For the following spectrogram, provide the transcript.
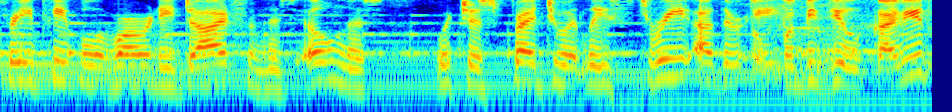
Three people have already died from this illness, which has spread to at least three other Победил ковид,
